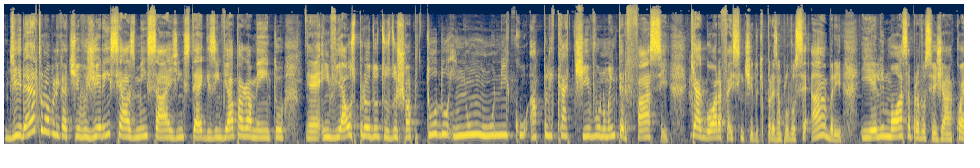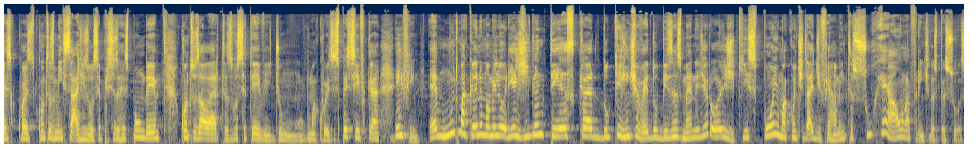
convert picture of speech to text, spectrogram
direto no aplicativo, gerenciar as mensagens, tags, enviar pagamento, é, enviar os produtos do shop, tudo em um único aplicativo, numa interface que agora faz sentido. Que, por exemplo, você abre e ele mostra para você já quais, quais, quantas mensagens você precisa responder, quantos alertas você teve de um, alguma coisa específica, enfim. É muito bacana e uma melhoria gigantesca do que a gente vê do Business Manager hoje, que expõe uma quantidade de ferramentas surreal na frente das pessoas.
